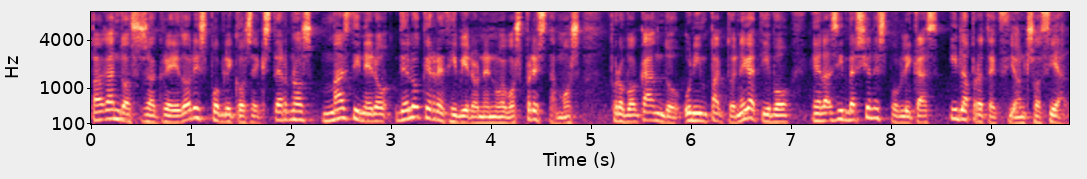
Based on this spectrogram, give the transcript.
pagando a sus acreedores públicos externos más dinero de lo que recibieron en nuevos préstamos, provocando un impacto negativo en las inversiones públicas y la protección social.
